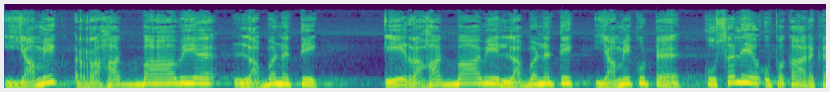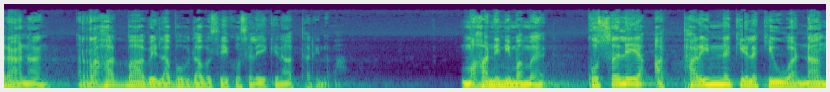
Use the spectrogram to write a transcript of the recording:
යමෙක් රහත්භාවය ලබනතෙක් ඒ රහත්භාවේ ලබනතෙක් යමෙකුට කුසලය උපකාර කරානං රහත්භාවේ ලබව දවසේ කුසලය කෙනත් හරිනවා. මහනිනි මම කුසලය අත්හරින්න කියල කිව්ව නං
